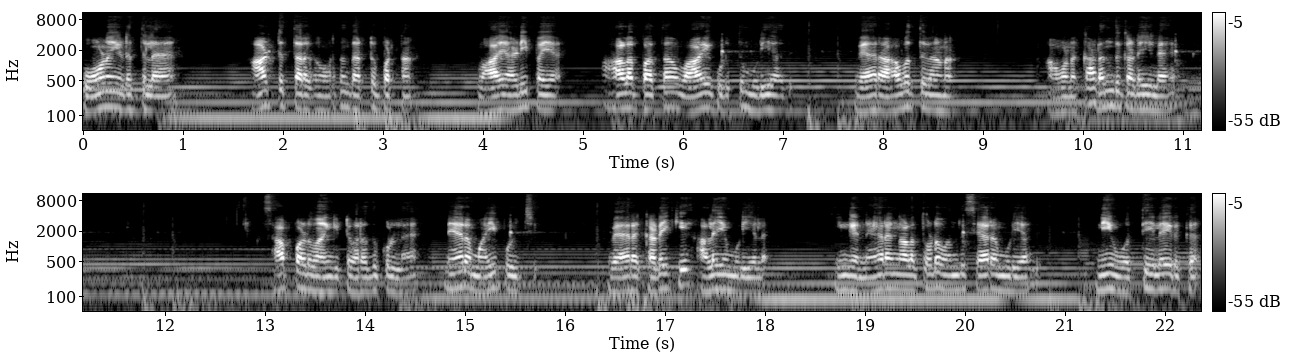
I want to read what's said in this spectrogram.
போன இடத்துல ஆட்டுத்தரகம் ஒருத்தன் தட்டுப்பட்டான். வாயாடி பைய ஆளை பார்த்தா வாயை கொடுத்து முடியாது. வேற ஆபத்து வேணாம். அவனை கடந்து கடையில் சாப்பாடு வாங்கிட்டு வர்றதுக்குள்ள நேரமாகி போயிடுச்சு. வேற கடைக்கு அலைய முடியலை. இங்கே நேரங்காலத்தோட வந்து சேர முடியாது. நீ ஒத்தியிலே இருக்க.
